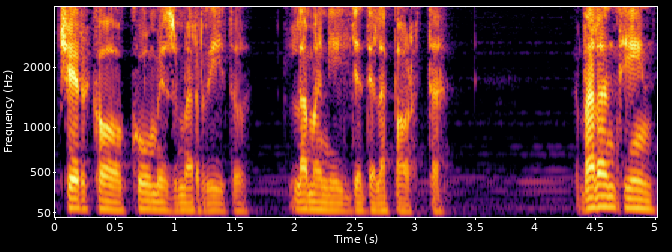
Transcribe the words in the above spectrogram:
cercò come smarrito la maniglia della porta. Valentin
